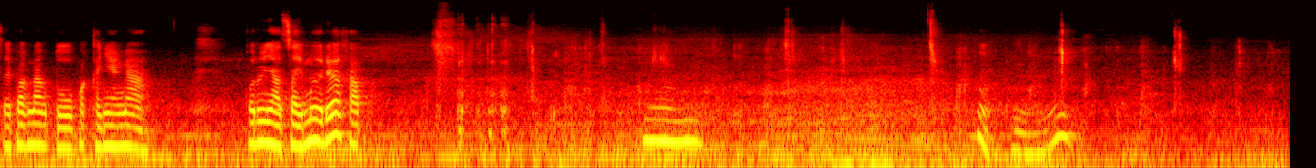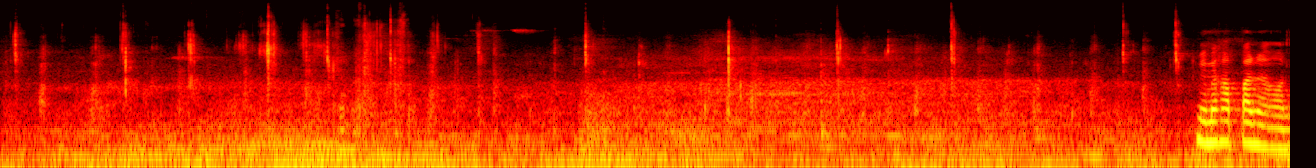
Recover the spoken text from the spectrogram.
ใส่ผักนางตูผักขยงหน้าขออนุญาตใส่มือเด้อครับ อืมอืมมีไหมครับปลาเนื้ออ่อน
